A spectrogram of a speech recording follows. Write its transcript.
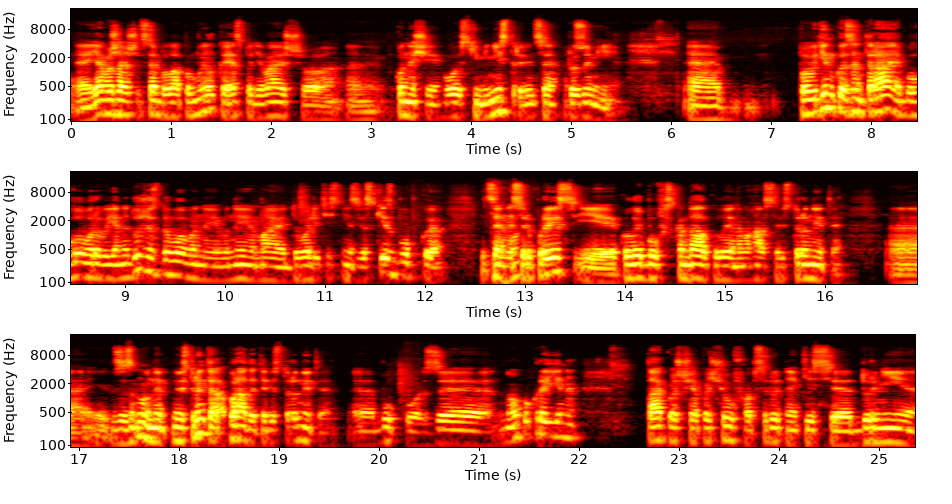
Е, я вважаю, що це була помилка. Я сподіваюся, що е, виконуючий обов'язки міністр він це розуміє. Поведінкою Зентара або Говорової я не дуже здивований. Вони мають доволі тісні зв'язки з Бубкою, і це не сюрприз. І коли був скандал, коли я намагався відсторонити, ну не відсторонити, а порадити відсторонити е, Бубку з НОК України. Також я почув абсолютно якісь е, дурні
